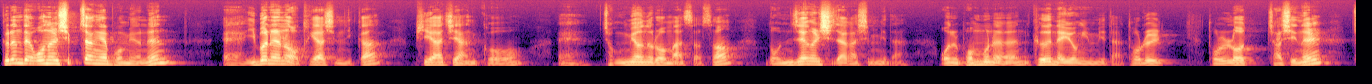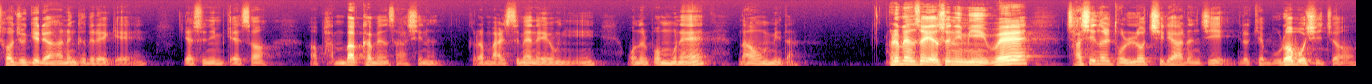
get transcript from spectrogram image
그런데 오늘 10장에 보면은 예, 이번에는 어떻게 하십니까? 피하지 않고 예, 정면으로 맞서서 논쟁을 시작하십니다. 오늘 본문은 그 내용입니다. 돌을 돌로 자신을 쳐 죽이려 하는 그들에게 예수님께서 어, 반박하면서 하시는 그런 말씀의 내용이 오늘 본문에 나옵니다. 그러면서 예수님이 왜 자신을 돌로 치려 하는지 이렇게 물어보시죠.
